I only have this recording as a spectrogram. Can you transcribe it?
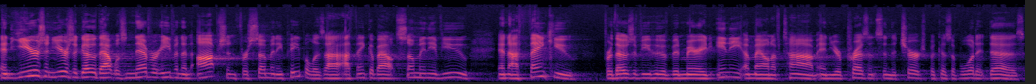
and years and years ago, that was never even an option for so many people as I, I think about so many of you. And I thank you for those of you who have been married any amount of time and your presence in the church because of what it does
